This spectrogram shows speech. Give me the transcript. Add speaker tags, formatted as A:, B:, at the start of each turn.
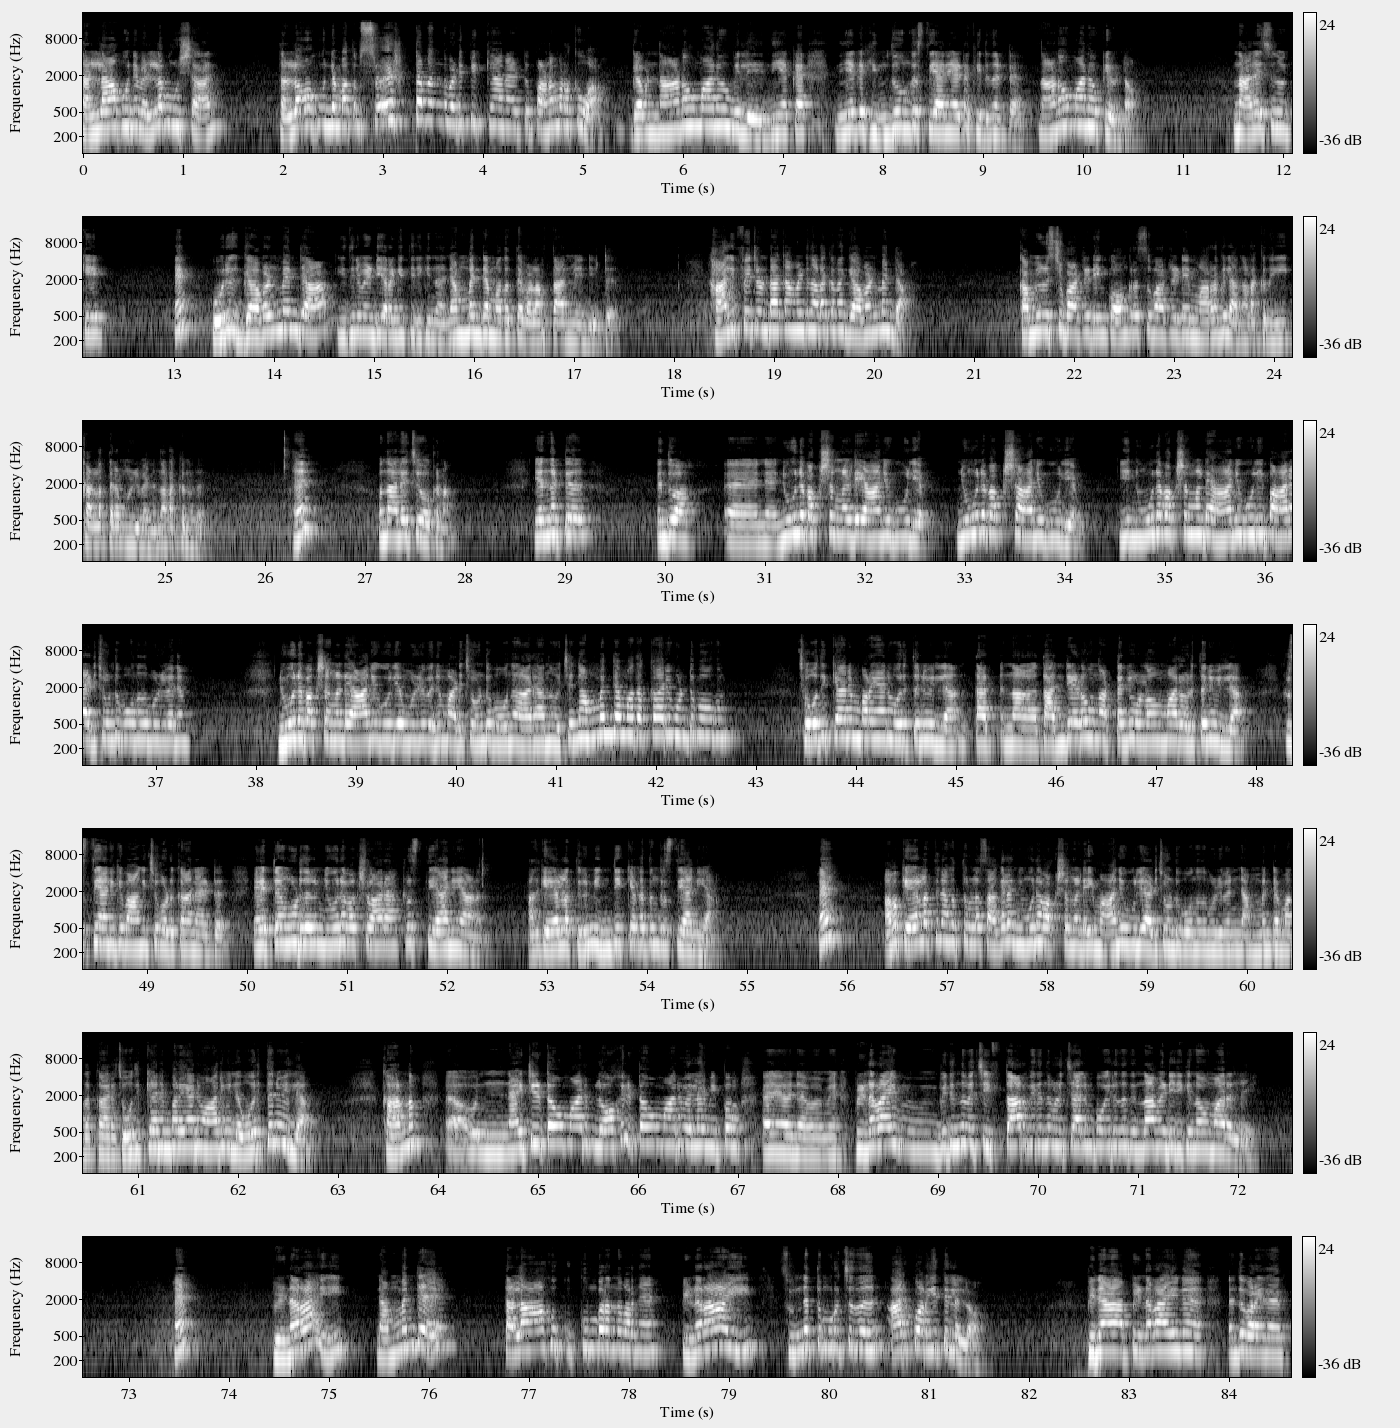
A: തള്ളാഹുവിനെ വെള്ളപൂശാൻ തള്ളാഹുവിന്റെ മതം ശ്രേഷ്ഠമെന്ന് പഠിപ്പിക്കാനായിട്ട് പണമിറക്കുക ഗവൺ നാണവും മാനവും ഇല്ലേ നീയൊക്കെ നീയൊക്കെ ഹിന്ദുവും ക്രിസ്ത്യാനിയായിട്ടൊക്കെ ഇരുന്നിട്ട് നാണവും ഉണ്ടോ? ഒന്ന് ആലോചിച്ച് നോക്കിയേ. ഏ? ഒരു ഗവൺമെന്റാ ഇതിനു വേണ്ടി ഇറങ്ങിത്തിരിക്കുന്നത് നമ്മന്റെ മതത്തെ വളർത്താൻ വേണ്ടിയിട്ട്. ഖാലിഫേറ്റ് ഉണ്ടാക്കാൻ വേണ്ടി നടക്കുന്ന ഗവൺമെന്റാ. കമ്മ്യൂണിസ്റ്റ് പാർട്ടിയുടെയും കോൺഗ്രസ് പാർട്ടിയുടെയും മറവിലാണ് നടക്കുന്നത് ഈ കള്ളത്തരം മുഴുവൻ നടക്കുന്നത്. ഏ? ഒന്ന് ആലോചിച്ച് നോക്കണം. എന്നിട്ട് എന്തുവാ? ന്യൂനപക്ഷങ്ങളുടെ ആനുകൂല്യം. ന്യൂനപക്ഷ ആനുകൂല്യം ഈ ന്യൂനപക്ഷങ്ങളുടെ ആനുകൂല്യം ഇപ്പൊ ആരാ അടിച്ചോണ്ട് പോകുന്നത് മുഴുവനും? ന്യൂനപക്ഷങ്ങളുടെ ആനുകൂല്യം മുഴുവനും അടിച്ചോണ്ട് പോകുന്ന ആരാന്ന് വെച്ചാൽ നമ്മന്റെ മതക്കാർ കൊണ്ടുപോകും. ചോദിക്കാനും പറയാനും ഒരുത്തനും ഇല്ല. തന്റെ ഇടവും നട്ടലും ഉള്ളവന്മാർ ഒരുത്തനും ഇല്ല ക്രിസ്ത്യാനിക്ക് വാങ്ങിച്ചു കൊടുക്കാനായിട്ട്. ഏറ്റവും കൂടുതലും ന്യൂനപക്ഷം ആരാ? ക്രിസ്ത്യാനിയാണ്. അത് കേരളത്തിലും ഇന്ത്യക്കകത്തും ക്രിസ്ത്യാനിയാ. ഏ? അപ്പൊ കേരളത്തിനകത്തുള്ള സകല ന്യൂനപക്ഷങ്ങളുടെയും ആനുകൂല്യം അടിച്ചുകൊണ്ട് പോകുന്നത് മുഴുവൻ അമ്മന്റെ മതക്കാരെ. ചോദിക്കാനും പറയാനും ആരുമില്ല ഒരുത്തനുമില്ല. കാരണം നൈറ്റിട്ടവന്മാരും നൈറ്റ് ഇട്ടവന്മാരും ലോഹ ഇട്ടവന്മാരും എല്ലാം ഇപ്പം പിണറായി വിരുന്ന് വെച്ച് ഇഫ്താർ വിരുന്ന് വിളിച്ചാലും പോയിരുന്ന് തിന്നാൻ വേണ്ടി ഇരിക്കുന്നവന്മാരല്ലേ ഏ പിണറായി നമ്മന്റെ തളാഹു കുക്കുംബർ എന്ന് പറഞ്ഞ പിണറായി സുന്നത്ത് മുറിച്ചത് ആർക്കും അറിയത്തില്ലല്ലോ? പിന്നെ പിണറായിന് എന്ത് പറയുന്നത്?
